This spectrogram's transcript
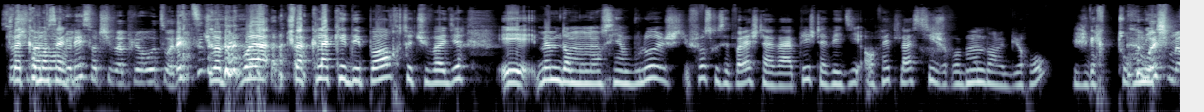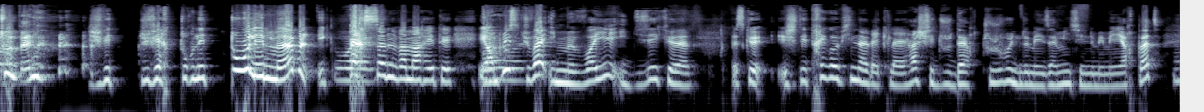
Soit vas tu vas t'engueuler, soit tu vas pleurer aux toilettes. Tu vas, voilà, tu vas claquer des portes, tu vas dire, et même dans mon ancien boulot, je, je pense que cette fois-là, je t'avais appelé, je t'avais dit, en fait, là, si je remonte dans le bureau, je vais retourner Moi, je me tout, rappelle. je vais, je vais retourner tous les meubles et Ouais. personne va m'arrêter. Et en plus, ouais. tu vois, il me voyait, il disait que, parce que j'étais très copine avec la RH, c'est d'ailleurs toujours une de mes amies, c'est une de mes meilleures potes, Mhm.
